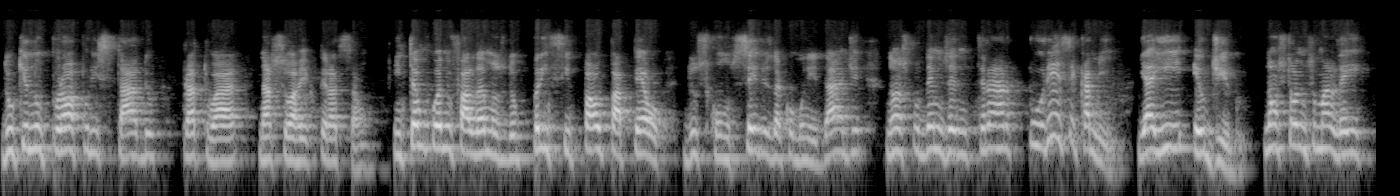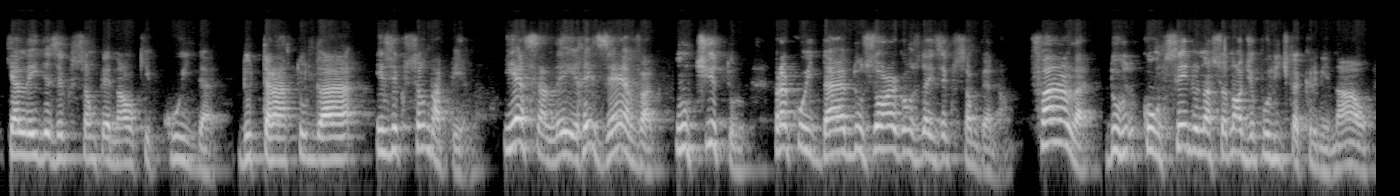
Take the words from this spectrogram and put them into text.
do que no próprio Estado para atuar na sua recuperação. Então, quando falamos do principal papel dos conselhos da comunidade, nós podemos entrar por esse caminho. E aí eu digo: nós temos uma lei, que é a Lei de Execução Penal, que cuida do trato da execução da pena. E essa lei reserva um título para cuidar dos órgãos da execução penal fala do Conselho Nacional de Política Criminal,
